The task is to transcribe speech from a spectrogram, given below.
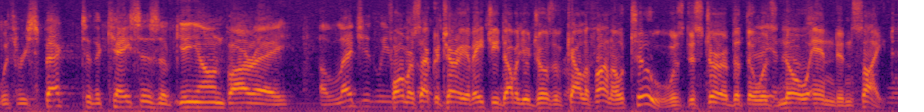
With respect to the cases of Guillain Barre, allegedly... Former Secretary of HEW Joseph Califano, too, was disturbed that there was no end in sight.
